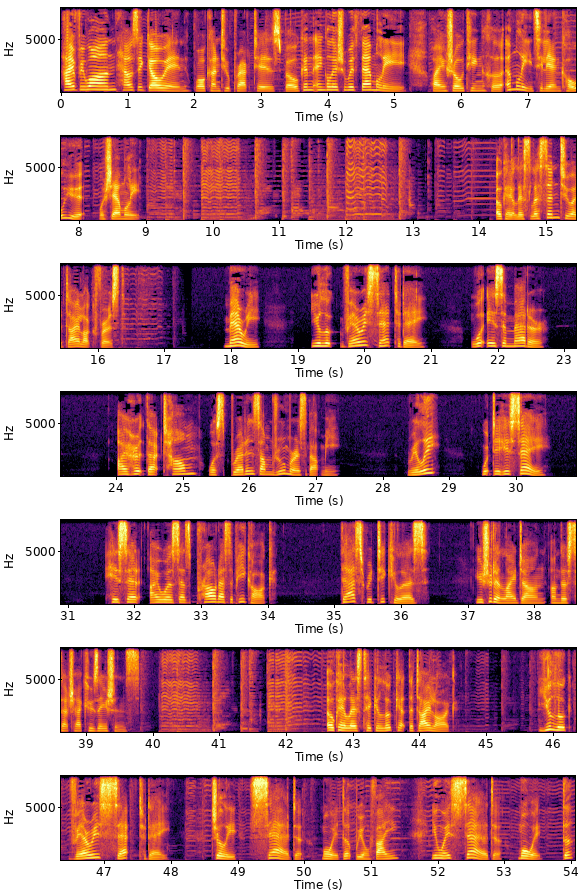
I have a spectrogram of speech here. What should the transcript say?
Hi everyone, how's it going? Welcome to practice spoken English with Emily. 欢迎收听和 Emily 一起练口语，我是 Emily。Okay, let's listen to a dialogue first. Mary, you look very sad today. What is the matter? I heard that Tom was spreading some rumors about me. Really? What did he say? He said I was as proud as a peacock. That's ridiculous. You shouldn't lie down under such accusations. Okay, let's take a look at the dialogue. You look very sad today. 这里 sad 末尾的不用发音，因为 sad 末尾的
